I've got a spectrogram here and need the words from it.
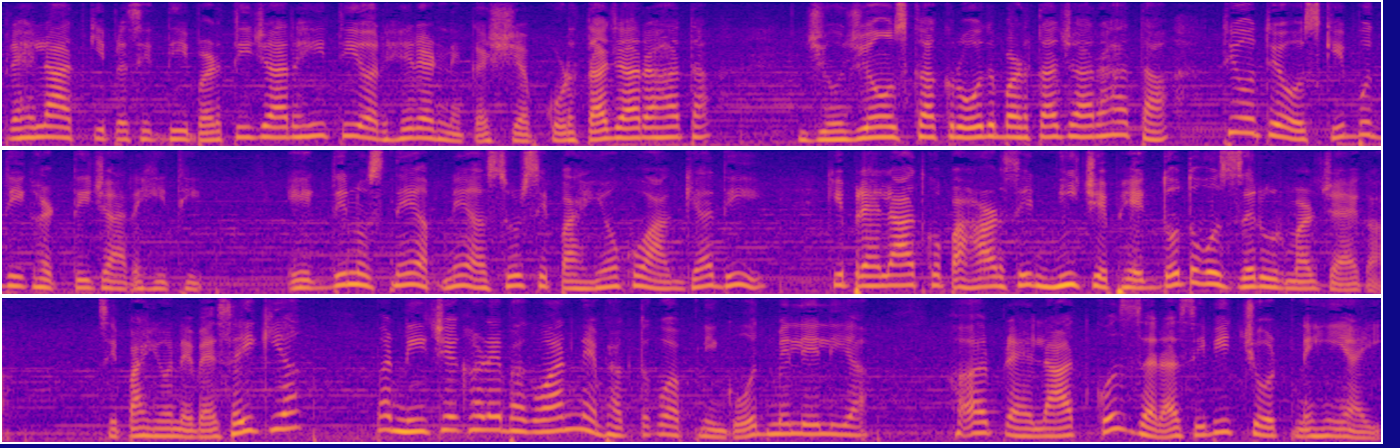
प्रहलाद की प्रसिद्धि बढ़ती जा रही थी और हिरण्य कश्यप कुड़ता जा रहा था। ज्यो ज्यो उसका क्रोध बढ़ता जा रहा था त्यों त्यों उसकी बुद्धि घटती जा रही थी। एक दिन उसने अपने असुर सिपाहियों को आज्ञा दी कि प्रहलाद को पहाड़ से नीचे फेंक दो तो वो ज़रूर मर जाएगा। सिपाहियों ने वैसा ही किया, पर नीचे खड़े भगवान ने भक्त को अपनी गोद में ले लिया और प्रहलाद को जरा सी भी चोट नहीं आई।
